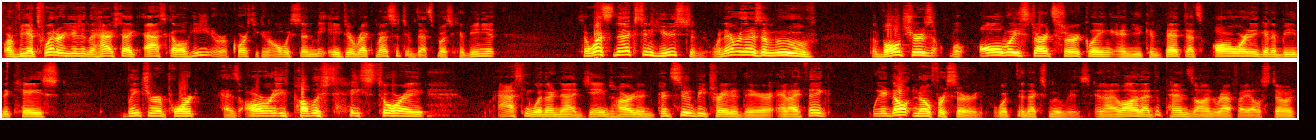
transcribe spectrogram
or via Twitter using the hashtag AskLOHeat, or of course, you can always send me a direct message if that's most convenient. So, what's next in Houston? Whenever there's a move, the Vultures will always start circling, and you can bet that's already going to be the case. Bleacher Report has already published a story asking whether or not James Harden could soon be traded there, and I think we don't know for certain what the next move is. And a lot of that depends on Rafael Stone,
